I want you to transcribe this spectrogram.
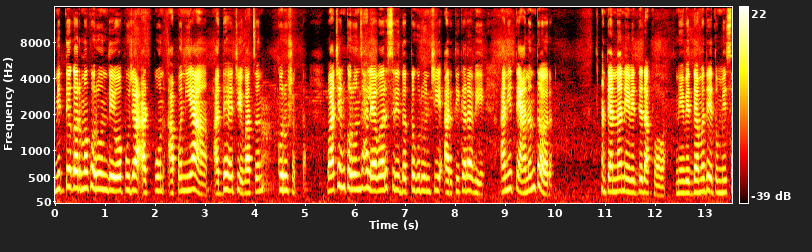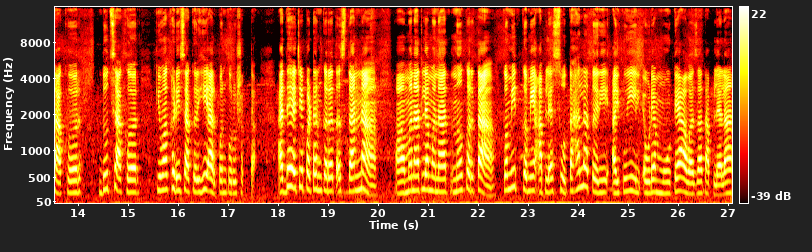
नित्यकर्म करून देवपूजा आटपून आपण या अध्यायाचे वाचन करू शकता. वाचन करून झाल्यावर श्री दत्तगुरूंची आरती करावी आणि त्यानंतर त्यांना नैवेद्य दाखवावा. नैवेद्यामध्ये तुम्ही साखर दूध साखर किंवा खडी साखर ही अर्पण करू शकता. अध्यायाचे पठण करत असताना मनातल्या मनात न करता कमीत कमी आपल्या स्वतःला तरी ऐकू येईल एवढ्या मोठ्या आवाजात आपल्याला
